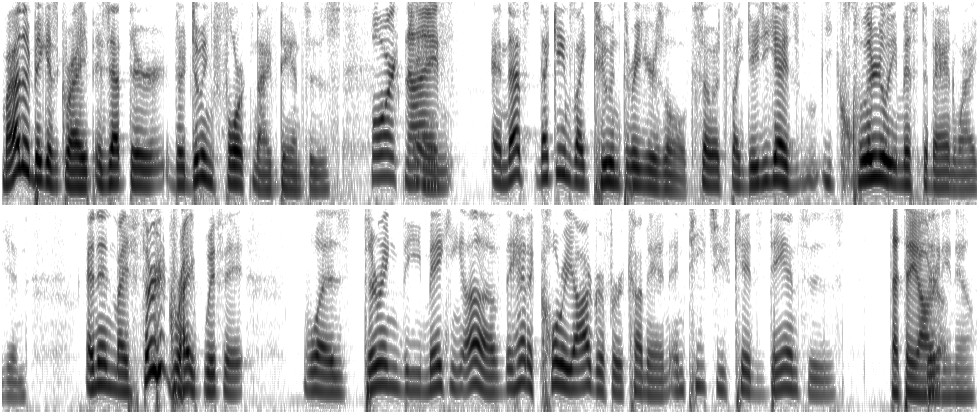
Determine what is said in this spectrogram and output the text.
My other biggest gripe is that they're they're doing fork knife dances. Fork And, and that's that game's like two and three years old. So it's like, dude, you guys you clearly missed the bandwagon. And then my third gripe with it was during the making of, they had a choreographer come in and teach these kids dances that they already knew.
